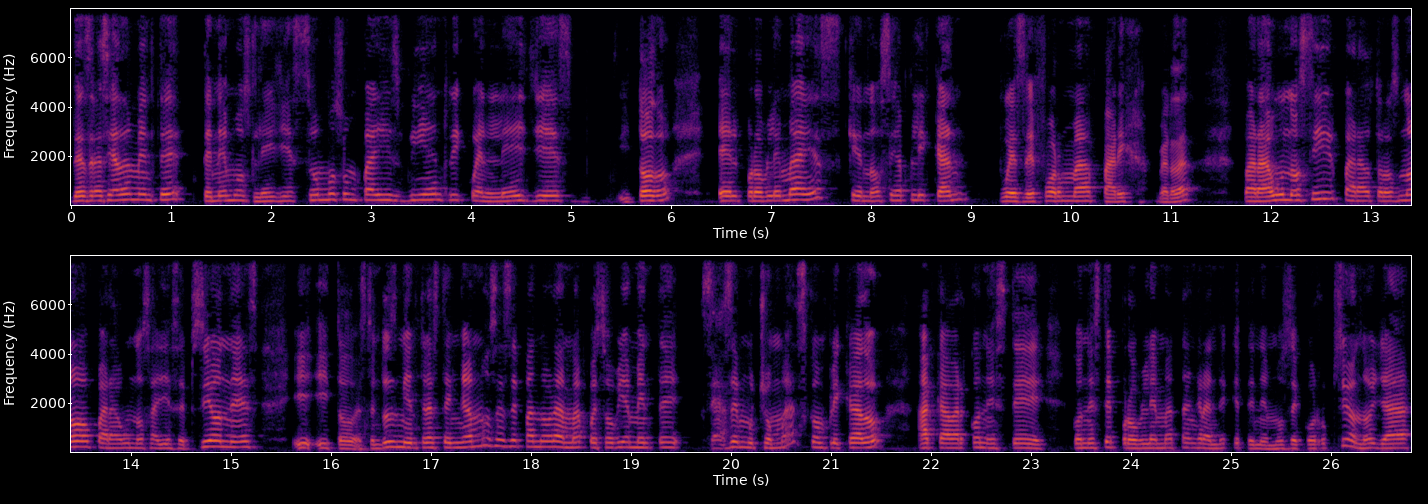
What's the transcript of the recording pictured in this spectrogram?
Desgraciadamente tenemos leyes, somos un país bien rico en leyes y todo. El problema es que no se aplican pues de forma pareja, ¿verdad? Para unos sí, para otros no, para unos hay excepciones y, y, todo esto. Entonces, mientras tengamos ese panorama, pues obviamente se hace mucho más complicado acabar con este, con este problema tan grande que tenemos de corrupción, ¿no? Ya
